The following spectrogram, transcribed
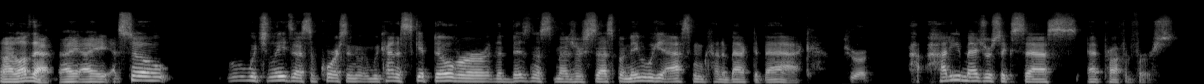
I love that. I, I so which leads us, of course, and we kind of skipped over the business measure success, but maybe we could ask them kind of back to back. Sure. H- how do you measure success at Profit First?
